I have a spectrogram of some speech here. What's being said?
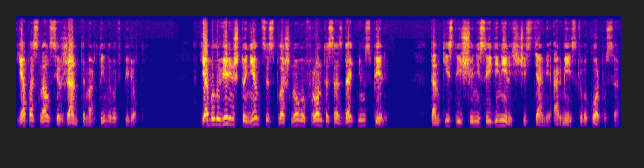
я послал сержанта Мартынова вперед. Я был уверен, что немцы сплошного фронта создать не успели. Танкисты еще не соединились с частями армейского корпуса,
